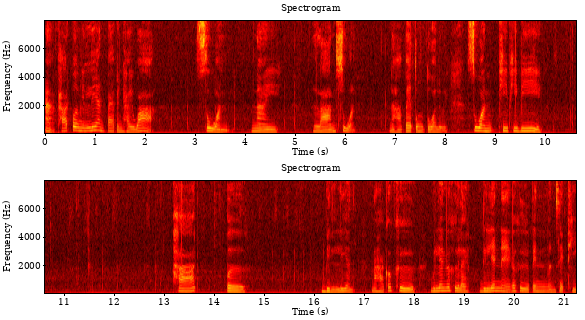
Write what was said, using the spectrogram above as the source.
อะ part per million แปลเป็นไทยว่า ส่วน ในล้านส่วนนะคะแปลตรงตัวเลย ส่วน ppb part per billion นะคะ ก็คือ billion ก็คืออะไร billion แน่ก็คือเป็นเหมือนเศรษฐี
